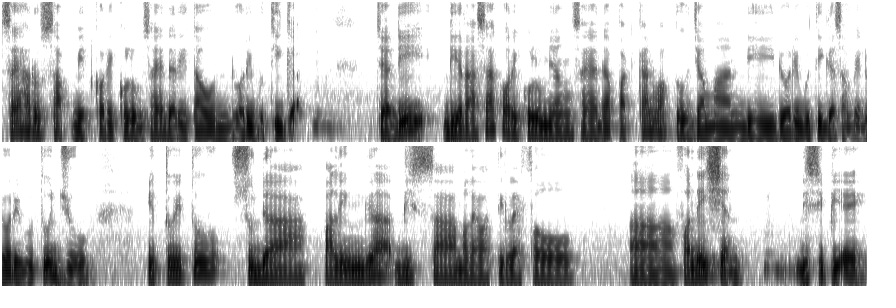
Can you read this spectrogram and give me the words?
saya harus submit kurikulum saya dari tahun 2003. Hmm. Jadi dirasa kurikulum yang saya dapatkan waktu zaman di 2003 sampai 2007 itu itu sudah paling nggak bisa melewati level uh, foundation di CPA,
